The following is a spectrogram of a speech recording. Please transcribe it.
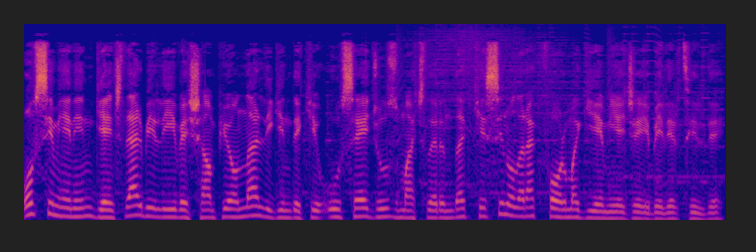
Osimhen'in Gençler Birliği ve Şampiyonlar Ligi'ndeki US Cuz maçlarında kesin olarak forma giyemeyeceği belirtildi.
